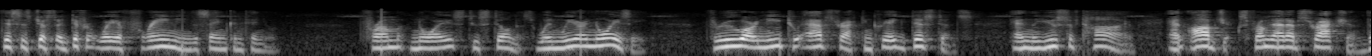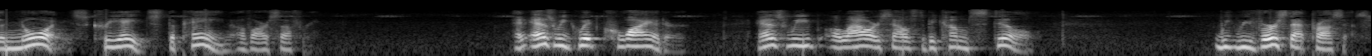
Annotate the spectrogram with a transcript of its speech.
This is just a different way of framing the same continuum. From noise to stillness. When we are noisy, through our need to abstract and create distance, and the use of time and objects from that abstraction, the noise creates the pain of our suffering. And as we get quieter, as we allow ourselves to become still, we reverse that process.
